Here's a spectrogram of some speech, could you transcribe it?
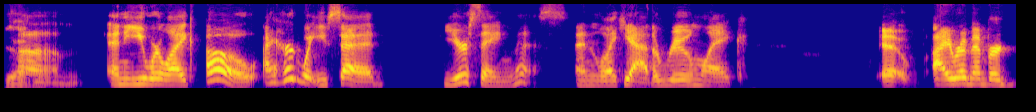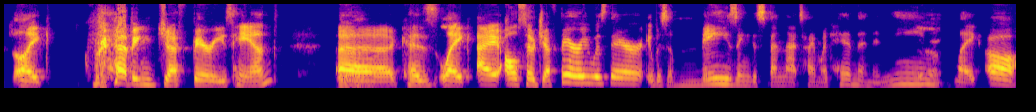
Yeah. Um, and you were like, "Oh, I heard what you said. You're saying this." And like, yeah, the room like it, uh, I remember like grabbing Jeff Barry's hand because yeah. uh, like I also Jeff Barry was there. It was amazing to spend that time with him and Anine. Yeah. Like, oh,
